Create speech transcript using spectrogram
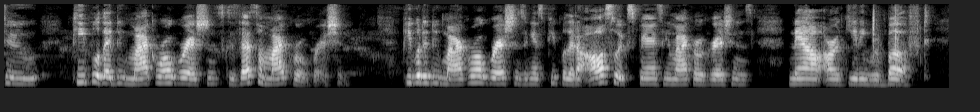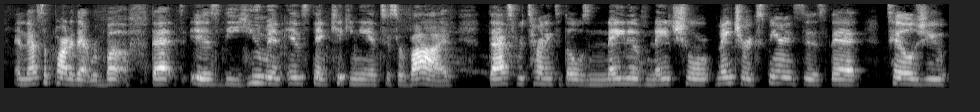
to people that do microaggressions because that's a microaggression. People that do microaggressions against people that are also experiencing microaggressions now are getting rebuffed. And that's a part of that rebuff. That is the human instinct kicking in to survive. That's returning to those native nature nature experiences that tells you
